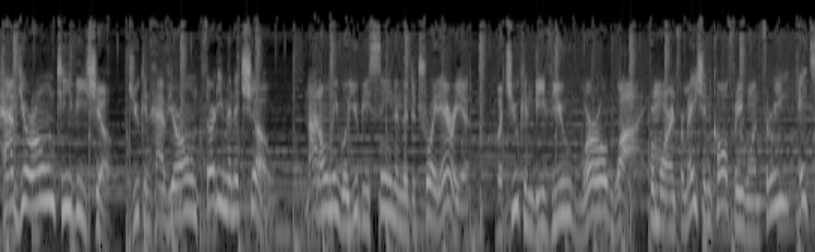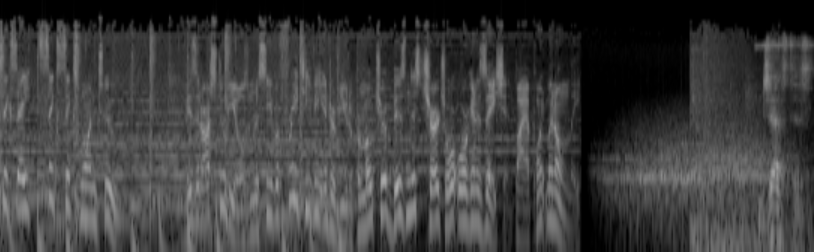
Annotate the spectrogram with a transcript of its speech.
Have your own TV show. You can have your own 30 minute show. Not only will you be seen in the Detroit area, but you can be viewed worldwide. For more information, call 313 868 6612. Visit our studios and receive a free TV interview to promote your business, church, or organization by appointment only. Justice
